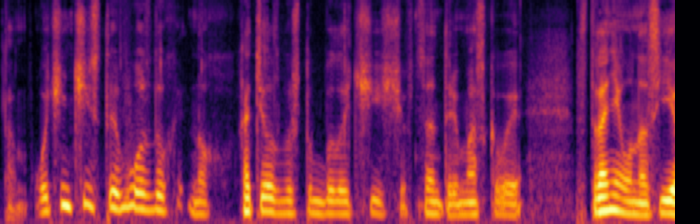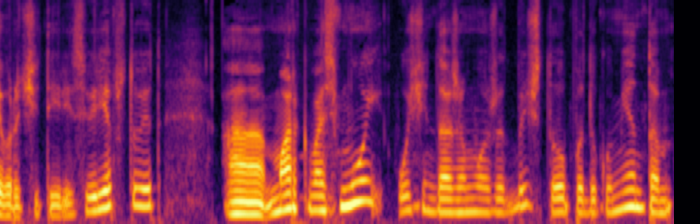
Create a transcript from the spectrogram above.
там очень чистый воздух, но хотелось бы, чтобы было чище в центре Москвы. В стране у нас Евро-4 свирепствует, а Марк 8 очень даже может быть, что по документам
